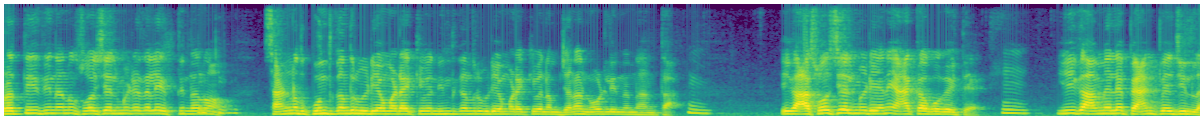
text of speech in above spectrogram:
ಪ್ರತಿದಿನನೂ ಸೋಷಿಯಲ್ ಮೀಡಿಯಾದಲ್ಲೇ ಇರ್ತೀನಿ ನಾನು. ಸಣ್ಣದು ಕುಂತ್ಕಂದ್ರು ವಿಡಿಯೋ ಮಾಡಾಕಿವೆ ನಿಂತ್ಕಂದ್ರು ವಿಡಿಯೋ ಮಾಡಾಕಿವೆ ನಮ್ಮ ಜನ ನೋಡಲಿ ನನ್ನ ಅಂತ. ಈಗ ಆ ಸೋಷಿಯಲ್ ಮೀಡಿಯಾನೇ ಯಾಕೆ ಆಗೋಗೈತೆ. ಈಗ ಆಮೇಲೆ ಪ್ಯಾನ್ ಪೇಜ್ ಇಲ್ಲ.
